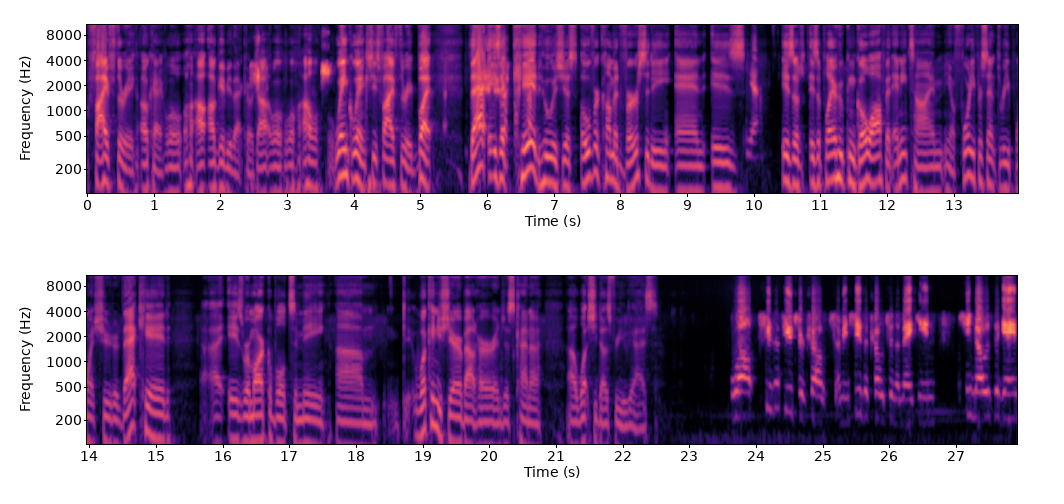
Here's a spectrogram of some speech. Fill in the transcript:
five three. Okay, well I'll, I'll give you that, coach. I'll, we'll, I'll wink, wink. She's five three, but that is a kid who has just overcome adversity and is. Yeah is a is a player who can go off at any time. You know, forty percent three point shooter. That kid uh, is remarkable to me. Um, what can you share about her and just kind of uh, what she does for you guys? Well, she's a future coach. I mean, she's a coach in the making. She knows the game.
